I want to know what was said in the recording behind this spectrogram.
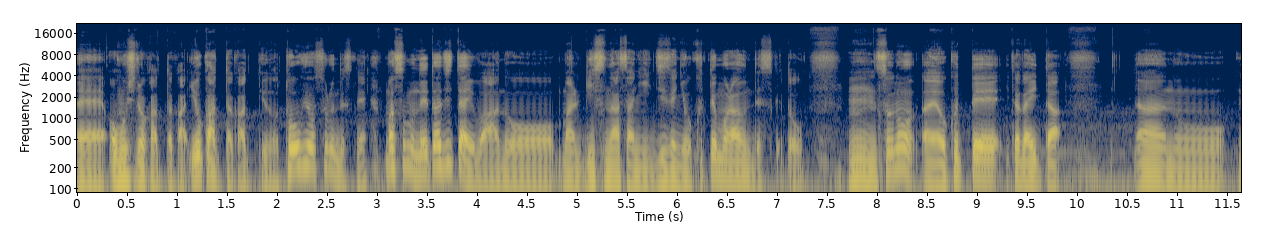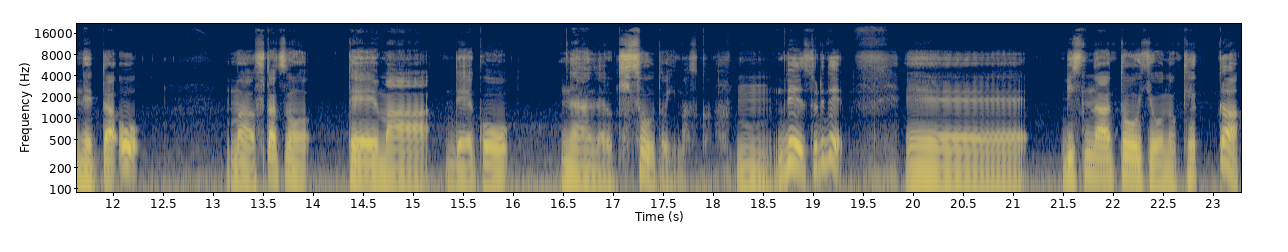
えー、面白かったか、良かったかっていうのを投票するんですね。まあ、そのネタ自体は、あのー、まあ、リスナーさんに事前に送ってもらうんですけど、うん、その、え、送っていただいた、あのネタを、まあ、二つのテーマで、こう、なんだろう、競うと言いますか。うん。で、それで、えー、リスナー投票の結果、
